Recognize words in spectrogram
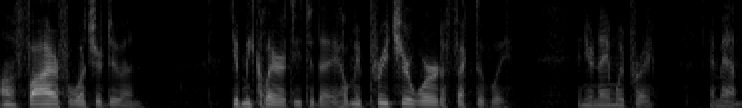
on fire for what you're doing? Give me clarity today. Help me preach your word effectively. In your name we pray. Amen.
